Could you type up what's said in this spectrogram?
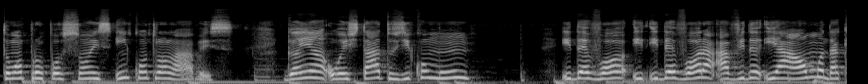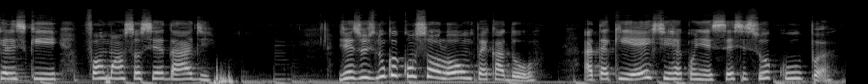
toma proporções incontroláveis, ganha o status de comum e devora, e, e devora a vida e a alma daqueles que formam a sociedade. Jesus nunca consolou um pecador, até que este reconhecesse sua culpa.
